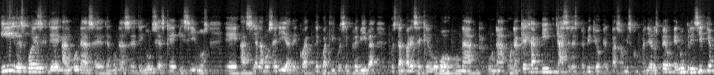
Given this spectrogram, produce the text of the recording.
y después de algunas, eh, de algunas eh, denuncias que hicimos hacia la vocería de, de Siempre Viva, pues tal parece que hubo una, una, una queja y ya se les permitió el paso a mis compañeros, pero en un principio,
